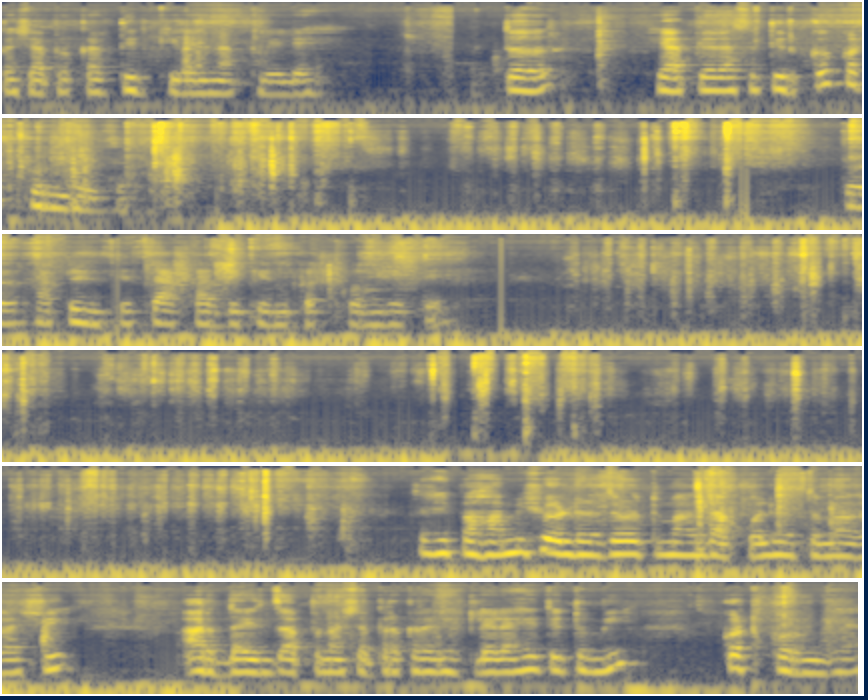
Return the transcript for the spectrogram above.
कशा प्रकारे तिरकी लाईन आखलेली आहे. तर हे आपल्याला असं तिरकं कट करून घ्यायचं आहे. तर हा प्रिन्सेसचा आकार देखील मी कट करून घेते. तर हे पहा मी शोल्डरजवळ तुम्हाला दाखवलं होतं मग अशी अर्धा इंच आपण अशा प्रकारे घेतलेलं आहे ते तुम्ही कट करून घ्या.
